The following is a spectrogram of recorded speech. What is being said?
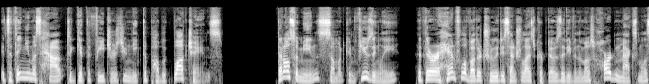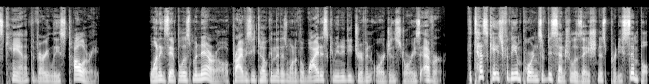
It's a thing you must have to get the features unique to public blockchains. That also means, somewhat confusingly, that there are a handful of other truly decentralized cryptos that even the most hardened maximalists can, at the very least, tolerate. One example is Monero, a privacy token that has one of the widest community driven origin stories ever. The test case for the importance of decentralization is pretty simple.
